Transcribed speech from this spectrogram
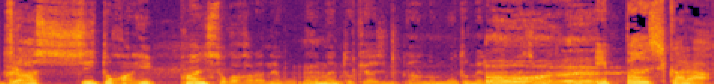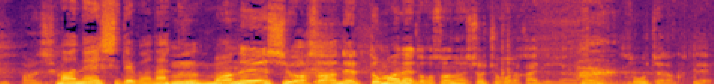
雑誌とかね一般紙とかからね、コメント来始め、あの、求められ始め一般紙から一般紙、マネー紙ではなく、うん、マネー紙はさ、ネットマネーとかそういうのはしょっちゅうほら書いてるじゃないですか。はいそうじゃなくて、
